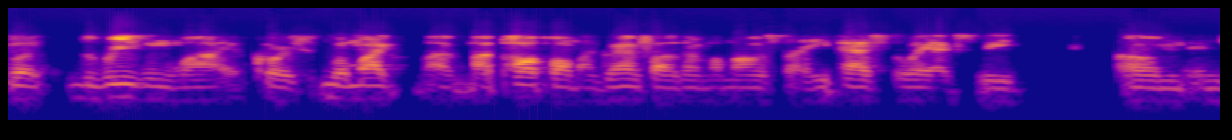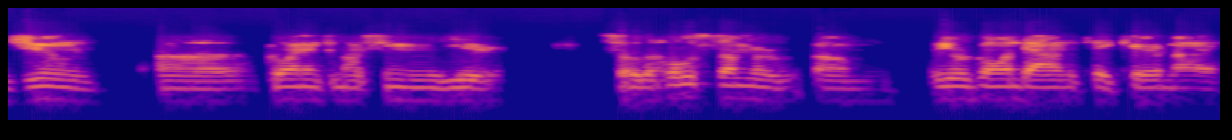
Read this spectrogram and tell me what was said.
but the reason why, of course, well, my my, my papa, my grandfather on my mom's side, he passed away actually um, in June, uh, going into my senior year. So the whole summer, um, we were going down to take care of my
